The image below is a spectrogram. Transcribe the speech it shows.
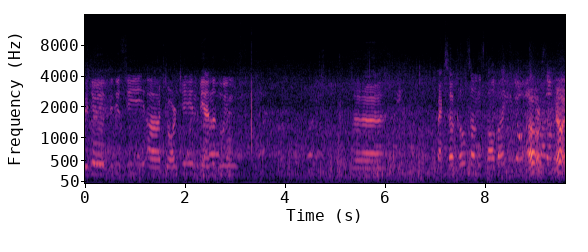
Did you did you see uh, Georgie in Vienna doing the back circles on his tall bike? Oh, no.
